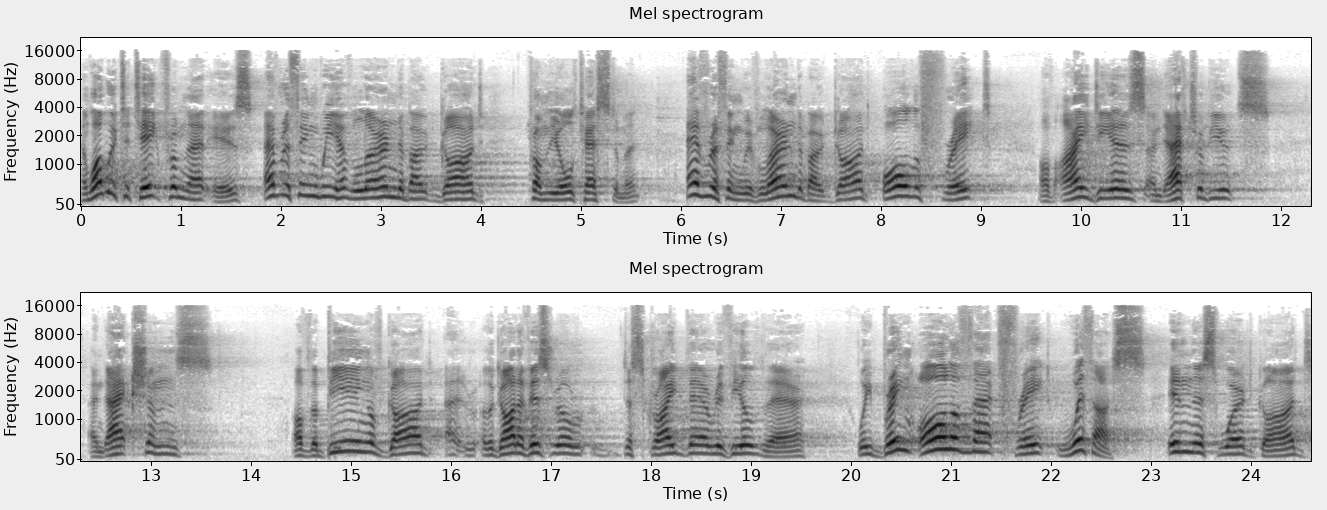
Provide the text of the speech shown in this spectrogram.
And what we're to take from that is everything we have learned about God from the Old Testament, everything we've learned about God, all the freight of ideas and attributes and actions of the being of God, uh, the God of Israel described there, revealed there, we bring all of that freight with us in this word God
